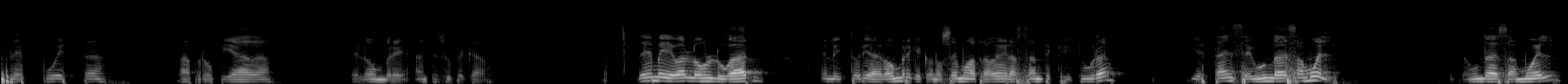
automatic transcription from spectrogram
respuesta apropiada del hombre ante su pecado. Déjenme llevarlo a un lugar en la historia del hombre que conocemos a través de la Santa Escritura y está en Segunda de Samuel. Segunda de Samuel,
